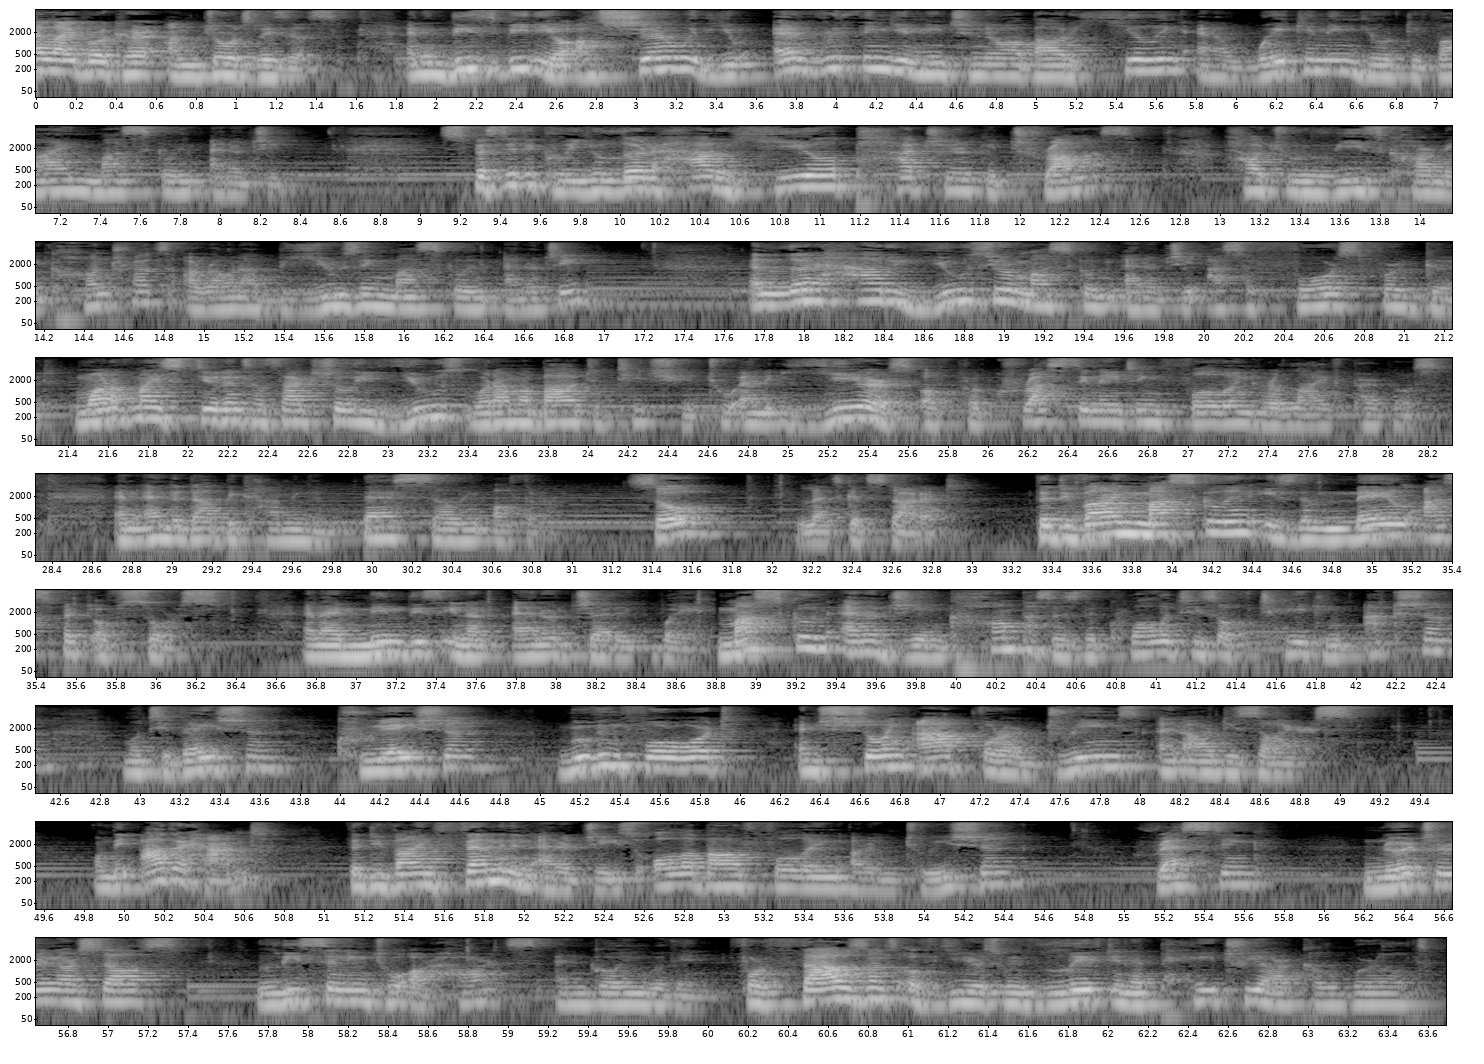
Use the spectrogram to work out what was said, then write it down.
Hi Lightworker, I'm George Lizos, and in this video I'll share with you everything you need to know about healing and awakening your divine masculine energy. Specifically, you'll learn how to heal patriarchy traumas, how to release karmic contracts around abusing masculine energy, and learn how to use your masculine energy as a force for good. One of my students has actually used what I'm about to teach you to end years of procrastinating following her life purpose and ended up becoming a best selling author. So, let's get started. The divine masculine is the male aspect of Source. And I mean this in an energetic way. Masculine energy encompasses the qualities of taking action, motivation, creation, moving forward, and showing up for our dreams and our desires. On the other hand, the divine feminine energy is all about following our intuition, resting, nurturing ourselves, listening to our hearts, and going within. For thousands of years, we've lived in a patriarchal world,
